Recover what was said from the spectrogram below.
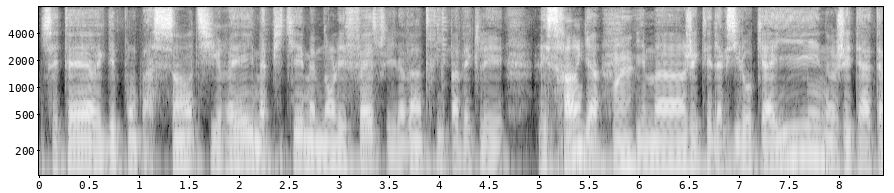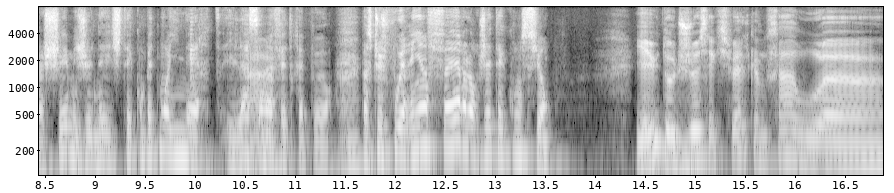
C'était avec des pompes à seins tirées. Il m'a piqué même dans les fesses parce qu'il avait un trip avec les les seringues. Ouais. Il m'a injecté de la xylocaïne, j'étais attaché, mais j'étais complètement inerte. Et là, Ah ça ouais. m'a fait très peur. Parce que je pouvais rien faire alors que j'étais conscient. Il y a eu d'autres jeux sexuels comme ça où, euh,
